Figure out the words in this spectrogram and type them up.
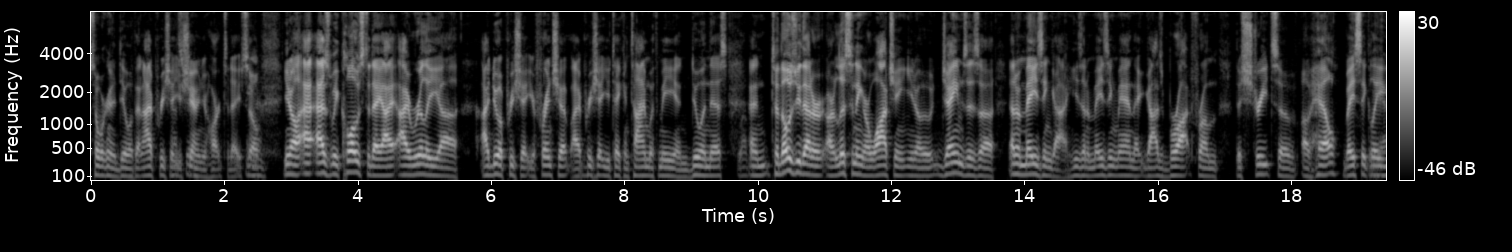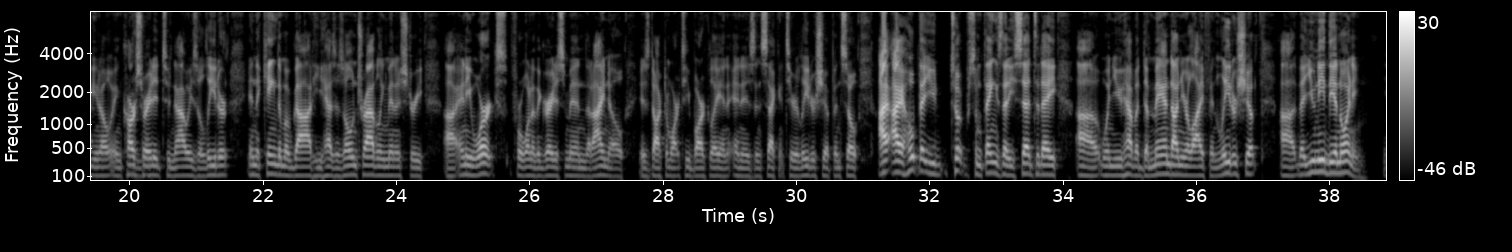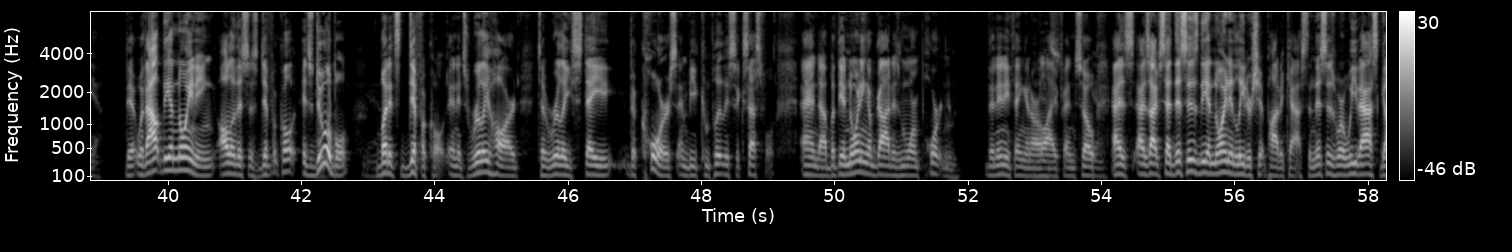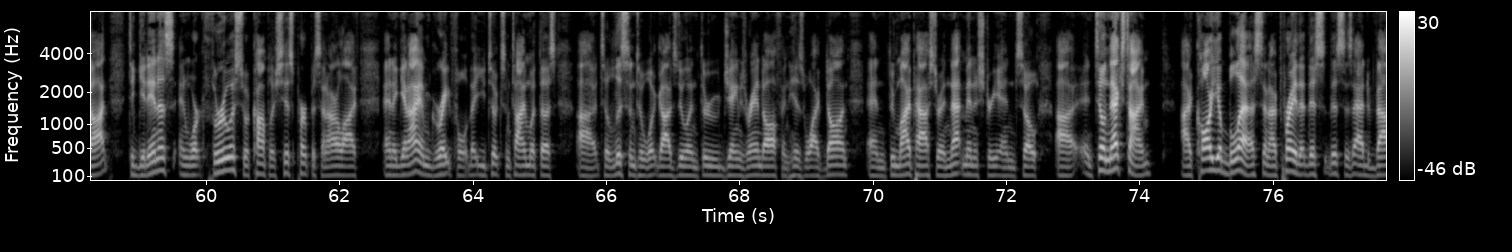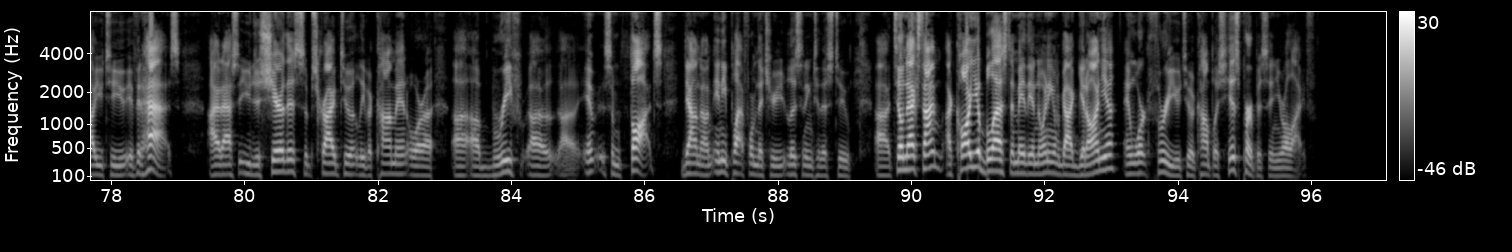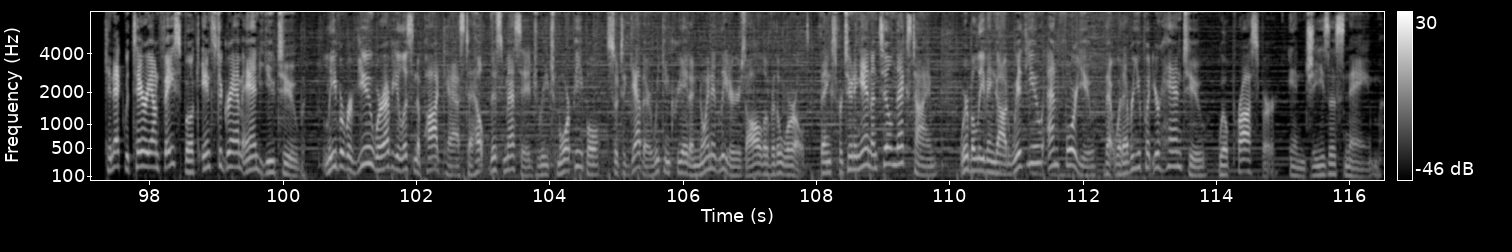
So we're going to deal with it. And I appreciate you sharing your heart today. So, you know, a, as we close today, I, I really, uh, I do appreciate your friendship. I appreciate you taking time with me and doing this. And to those of you that are, are listening or watching, you know, James is a, an amazing guy. He's an amazing man that God's brought from the streets of, of hell, basically, you know, incarcerated to now he's a leader in the kingdom of God. He has his own traveling ministry, uh, and he works for one of the greatest men that I know is Dr. Mark T. Barclay and, and is in second tier leadership. And so I, I hope that you took some things that he said today uh, when you have a demand on your life in leadership uh, that you need the anointing. Yeah. That without the anointing, all of this is difficult. It's doable, but it's difficult and it's really hard to really stay the course and be completely successful. And uh, but the anointing of God is more important than anything in our life. And so as as I've said, this is the anointed leadership podcast. And this is where we've asked God to get in us and work through us to accomplish his purpose in our life. And again, I am grateful that you took some time with us uh, to listen to what God's doing through James Randolph and his wife Dawn and through my pastor in that ministry. And so uh, until next time, I call you blessed and I pray that this this has added value to you. If it has, I'd ask that you just share this, subscribe to it, leave a comment or a, a, a brief, uh, uh, some thoughts down on any platform that you're listening to this to. Uh, till next time, I call you blessed and may the anointing of God get on you and work through you to accomplish His purpose in your life. Connect with Terry on Facebook, Instagram, and YouTube. Leave a review wherever you listen to podcasts to help this message reach more people so together we can create anointed leaders all over the world. Thanks for tuning in. Until next time, we're believing God with you and for you that whatever you put your hand to will prosper in Jesus' name.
